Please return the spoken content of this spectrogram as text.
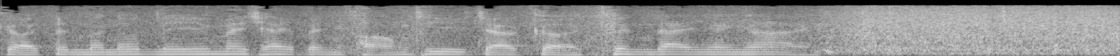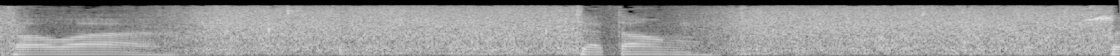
เกิดเป็นมนุษย์นี้ไม่ใช่เป็นของที่จะเกิดขึ้นได้ง่าย ๆ เพราะว่าจะต้องเว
